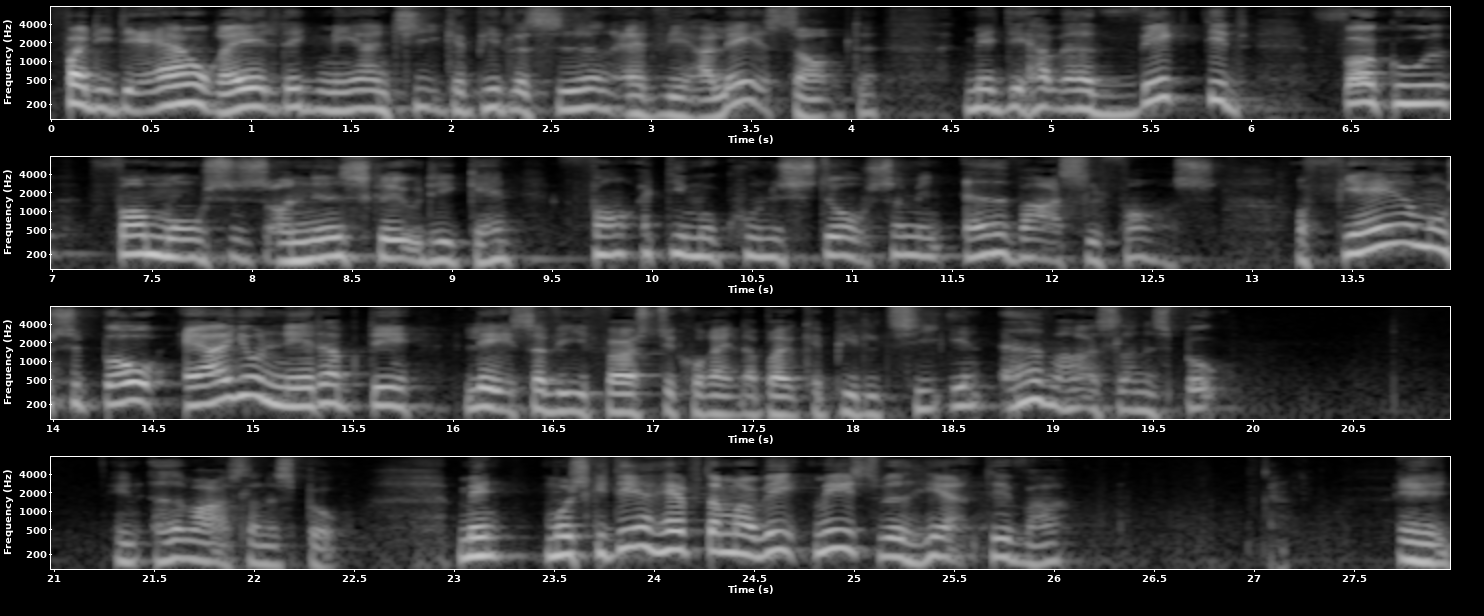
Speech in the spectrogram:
Fordi det er jo reelt ikke mere end 10 kapitler siden, at vi har læst om det. Men det har været vigtigt for Gud, for Moses at nedskrive det igen, for at de må kunne stå som en advarsel for os. Og 4. Mosebog er jo netop det, læser vi i 1. Korintherbrev kapitel 10, en advarslernes bog. En advarslernes bog. Men måske det, jeg hæfter mig ved, mest ved her, det var øh,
